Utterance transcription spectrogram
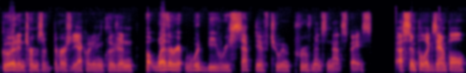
good in terms of diversity, equity, and inclusion, but whether it would be receptive to improvements in that space. A simple example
